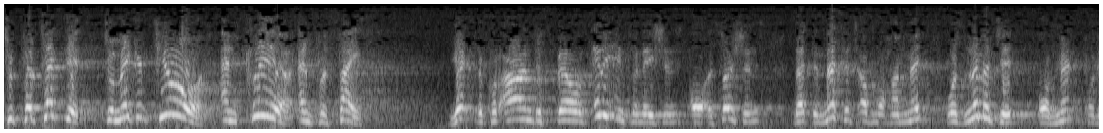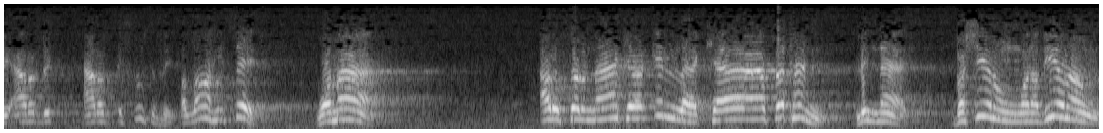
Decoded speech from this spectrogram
to protect it, to make it pure and clear and precise. Yet the Quran dispels any inclinations or assertions that the message of Muhammad was limited or meant for the Arabic, Arab exclusively. Allah, He said, وَمَا أرسلناك إلا كافة للناس بشير ونذيرا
